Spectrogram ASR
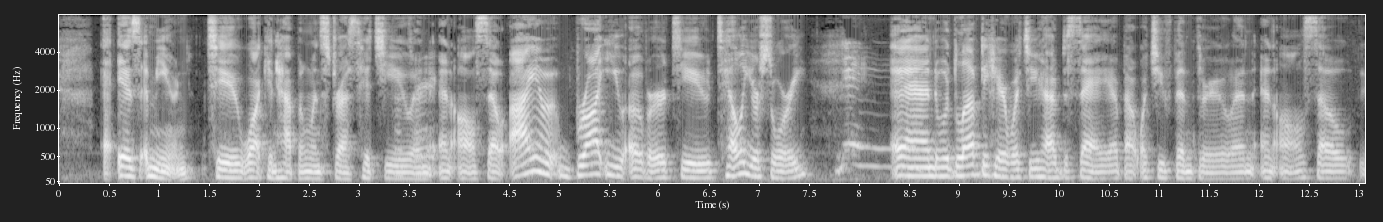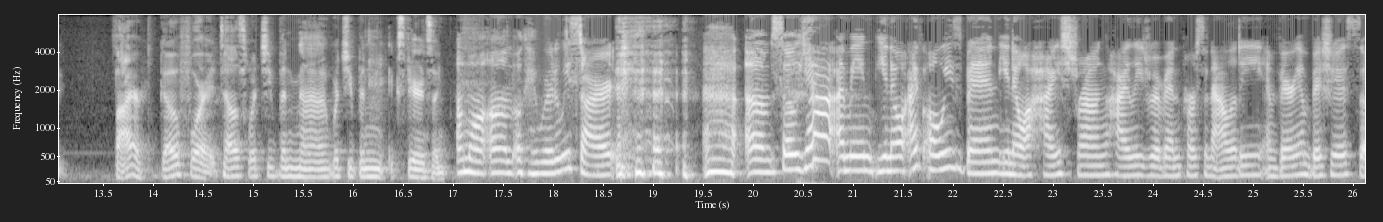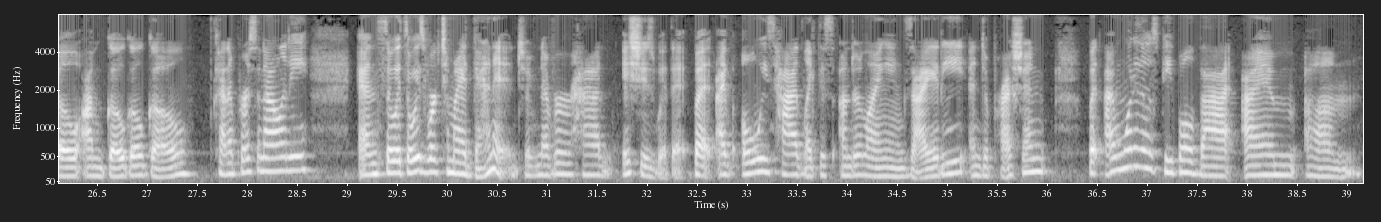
uh, is immune to what can happen when stress hits you. And, and also, I brought you over to tell your story. Yay. And would love to hear what you have to say about what you've been through and, and all. So fire. Go for it. Tell us what you've been uh, what you've been experiencing. Um, um okay where do we start? Uh, um so yeah i mean you know i've always been you know a high strung highly driven personality and very ambitious. So i'm go go go kind of personality. And so it's always worked to my advantage. I've never had issues with it. But i've always had like this underlying anxiety and depression. But i'm one of those people that i'm um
